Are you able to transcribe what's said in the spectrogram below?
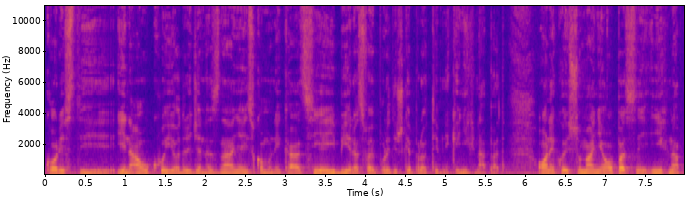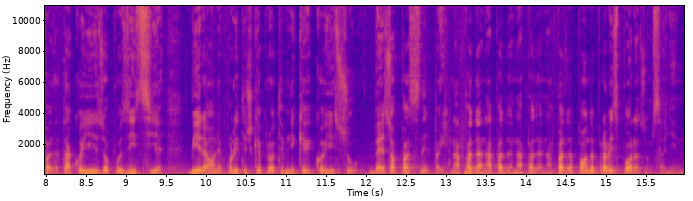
koristi i nauku i određena znanja iz komunikacije i bira svoje političke protivnike i njih napada. One koji su manje opasni, njih napada. Tako i iz opozicije bira one političke protivnike koji su bezopasni, pa ih napada, napada, napada, napada, pa onda pravi sporazum sa njim.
